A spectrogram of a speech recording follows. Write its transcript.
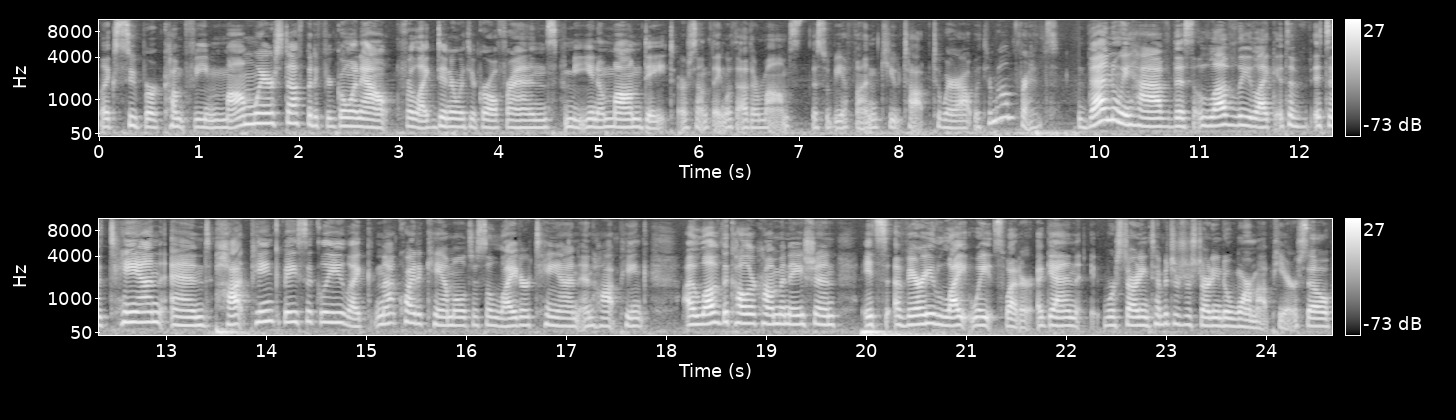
like super comfy mom wear stuff, but if you're going out for like dinner with your girlfriends, you know, mom date or something with other moms, this would be a fun cute top to wear out with your mom Then we have this lovely like it's a it's a tan and hot pink basically, like not quite a camel, just a lighter tan and hot pink. I love the color combination. It's a very lightweight sweater. Again, we're starting temperatures are starting to warm up here. So,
